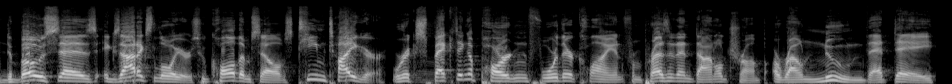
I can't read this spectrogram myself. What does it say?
DuBose says Exotic's lawyers, who call themselves Team Tiger, were expecting a pardon for their client from President Donald Trump around noon that day,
